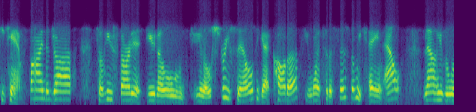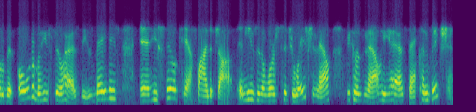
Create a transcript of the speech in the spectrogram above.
He can't find a job. So he started, you know, you know, street sales. He got caught up. He went to the system. He came out. Now he's a little bit older, but he still has these babies, and he still can't find a job. And he's in a worse situation now because now he has that conviction,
